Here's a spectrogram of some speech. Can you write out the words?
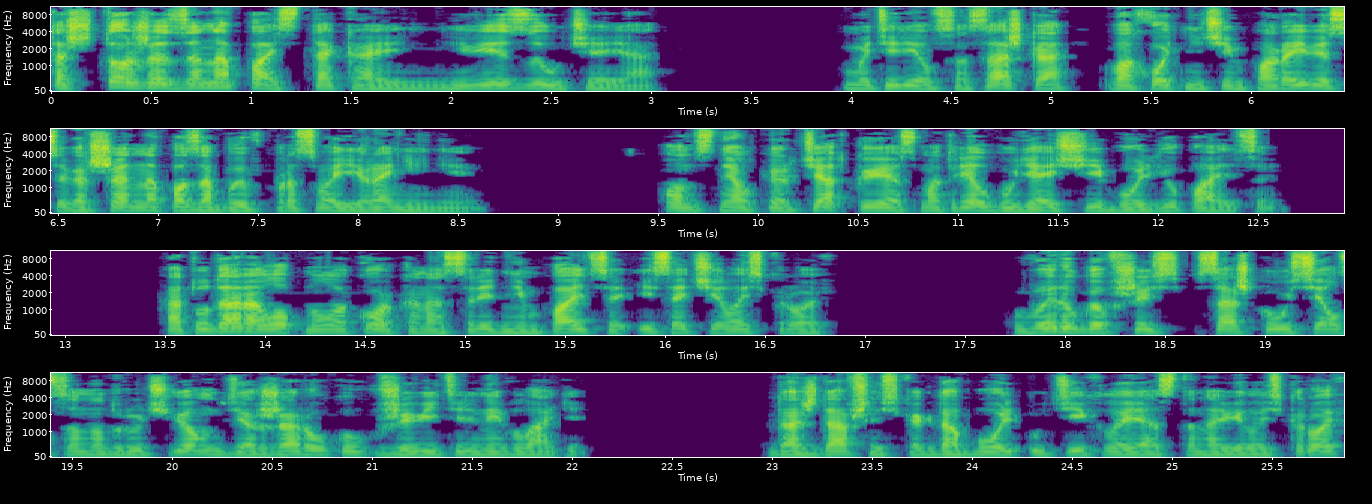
Да что же за напасть такая невезучая? Матерился Сашка в охотничьем порыве, совершенно позабыв про свои ранения. Он снял перчатку и осмотрел гудящие болью пальцы. От удара лопнула корка на среднем пальце и сочилась кровь. Выругавшись, Сашка уселся над ручьем, держа руку в живительной влаге. Дождавшись, когда боль утихла и остановилась кровь,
